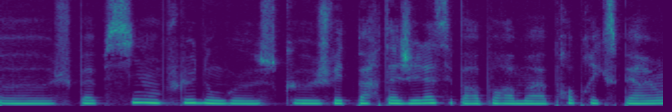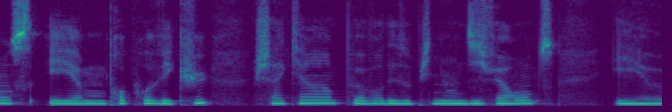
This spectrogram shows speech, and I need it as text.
euh, je suis pas psy non plus, donc euh, ce que je vais te partager là, c'est par rapport à ma propre expérience et à mon propre vécu. Chacun peut avoir des opinions différentes et euh,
